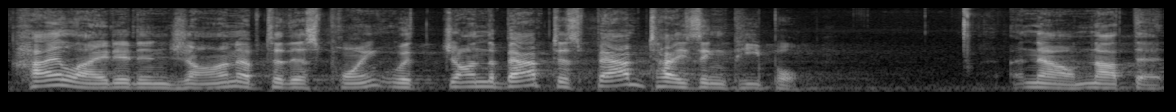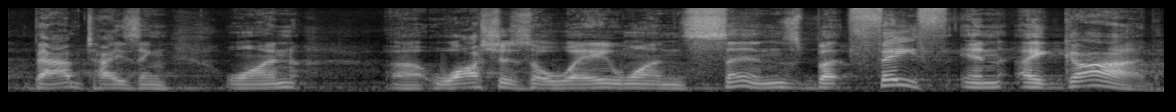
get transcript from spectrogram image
highlighted in John up to this point with John the Baptist baptizing people. Now, not that baptizing one uh, washes away one's sins, but faith in a God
